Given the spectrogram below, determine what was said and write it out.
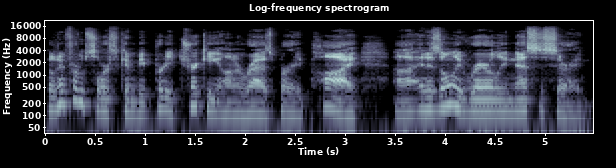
Building from source can be pretty tricky on a Raspberry Pi uh, and is only rarely necessary.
